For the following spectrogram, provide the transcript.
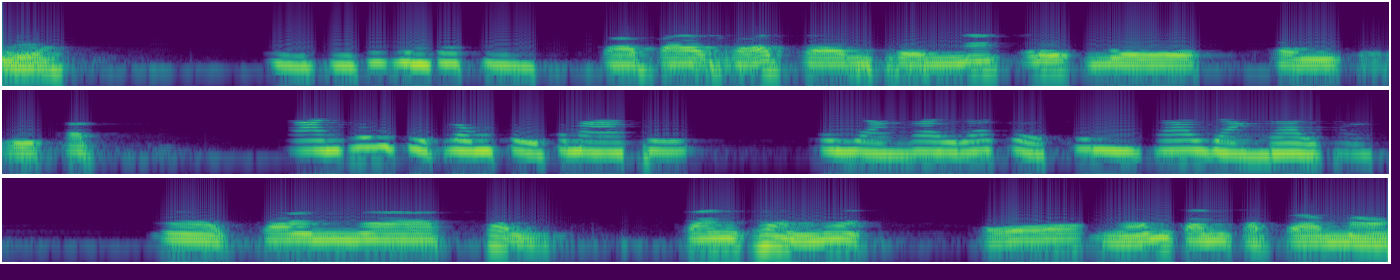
มีต่อไปขอเชิญคุณนักลิมีคงสุริพัฒน์การเพ่งจิตลงสู่สมาธิเป็นอย่างไรและเกิดขึ้นได้อย่างไรคะการเพ่งการเพ่งเนี่ยถือเหมือนกันกับเรามอง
